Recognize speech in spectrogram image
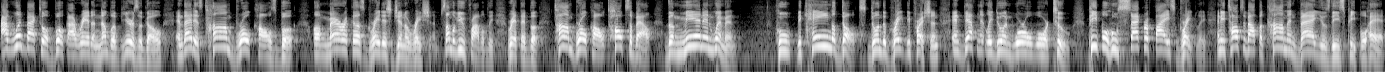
I went back to a book I read a number of years ago, and that is Tom Brokaw's book, America's Greatest Generation. Some of you probably read that book. Tom Brokaw talks about the men and women who became adults during the Great Depression and definitely during World War II. People who sacrificed greatly. And he talks about the common values these people had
